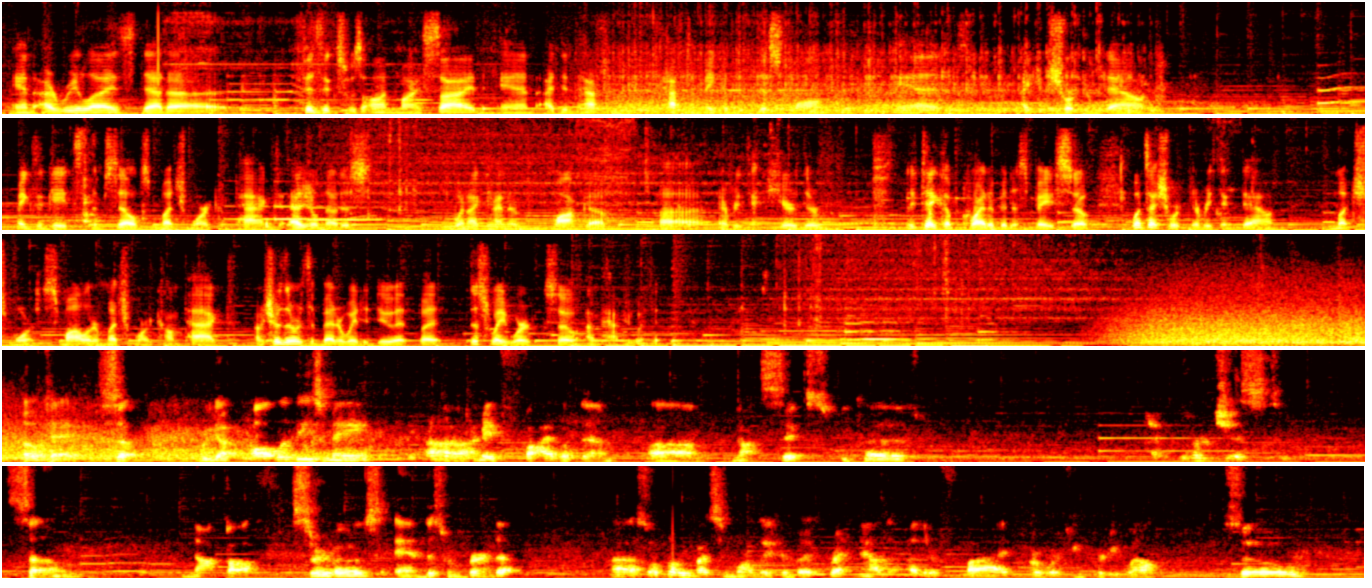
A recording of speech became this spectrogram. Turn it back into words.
And I realized that uh, physics was on my side and I didn't have to have to make them this long and I could shorten them down make the gates themselves much more compact. As you'll notice when I kind of mock up uh, everything here, they they take up quite a bit of space. So once I shortened everything down, much more smaller, much more compact. I'm sure there was a better way to do it, but this way worked, so I'm happy with it. Okay, so we got all of these made. Uh, I made five of them, um, not six, because purchased some knockoff servos and this one burned up. Uh, so I'll probably buy some more later, but right now the other five are working pretty well. So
